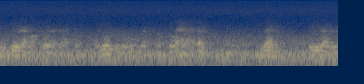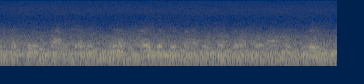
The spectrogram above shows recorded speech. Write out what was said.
én kérem a kollégákat, ha jól tudom, úgy lesz a szolgálat, nem délelőttnek délután is előtt, ha egyetértenek, én azt javasolnám, hogy rövid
